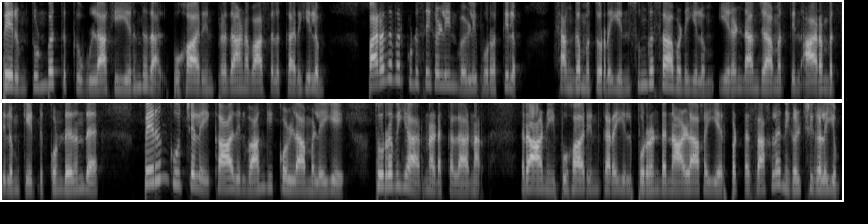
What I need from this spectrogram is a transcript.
பெரும் துன்பத்துக்கு உள்ளாகி இருந்ததால் புகாரின் பிரதான வாசலுக்கு அருகிலும் பரதவர் குடிசைகளின் வெளிப்புறத்திலும் சங்கமத்துறையின் சுங்கசாவடியிலும் இரண்டாம் ஜாமத்தின் ஆரம்பத்திலும் கேட்டுக்கொண்டிருந்த பெருங்கூச்சலை காதில் வாங்கிக் கொள்ளாமலேயே துறவியார் நடக்கலானார். ராணி புகாரின் கரையில் புரண்ட நாளாக ஏற்பட்ட சகல நிகழ்ச்சிகளையும்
